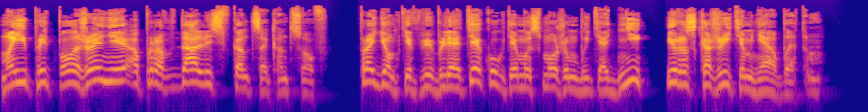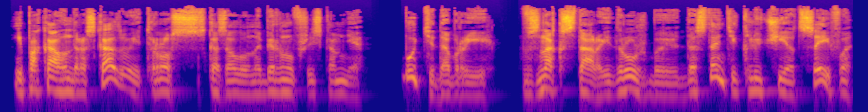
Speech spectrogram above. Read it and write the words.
«Мои предположения оправдались в конце концов. Пройдемте в библиотеку, где мы сможем быть одни, и расскажите мне об этом. И пока он рассказывает, Росс, — сказал он, обернувшись ко мне, — будьте добры, в знак старой дружбы достаньте ключи от сейфа,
